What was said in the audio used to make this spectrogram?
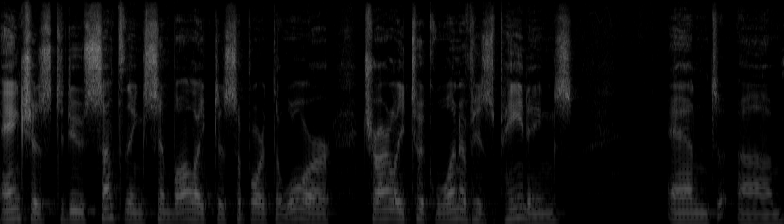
anxious to do something symbolic to support the war, Charlie took one of his paintings and um,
